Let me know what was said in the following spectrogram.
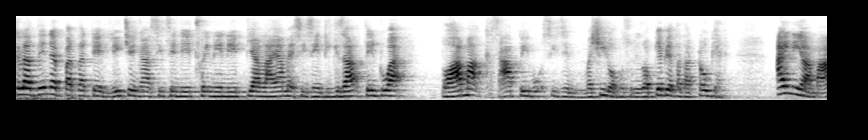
ကလပ်သင်းနဲ့ပတ်သက်တဲ့လေ့ကျင့်ခန်းစီစဉ်တွေ training တွေပြန်လာရမယ့်အစီအစဉ်ဒီကစားအသင်းတွက်ဘာမှကစားပေးဖို့အစီအစဉ်မရှိတော့ဘူးဆိုတော့ပြက်ပြက်သားသားတုံ့ပြန်တယ်။ အဲ့နေရာမှာ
